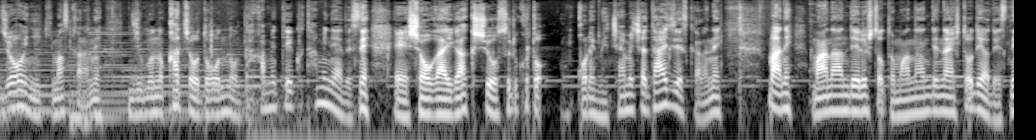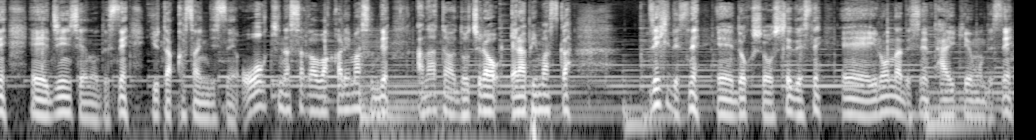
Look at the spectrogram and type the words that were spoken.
上位に行きますからね、自分の価値をどんどん高めていくくためにはですね、えー、障害学習をすること、これめちゃめちゃ大事ですからね。まあね、学んでる人と学んでない人ではですね、えー、人生のですね、豊かさにですね、大きな差が分かれますんで、あなたはどちらを選びますか？ぜひですね、えー、読書をしてですね、えー、いろんなですね、体験をですね、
